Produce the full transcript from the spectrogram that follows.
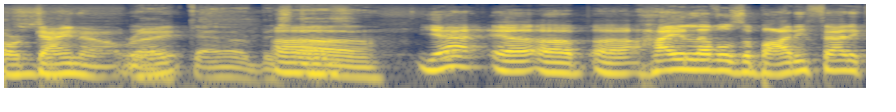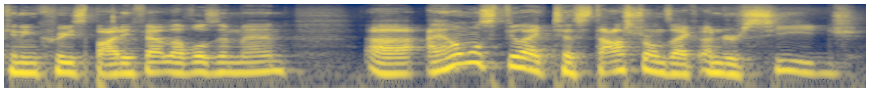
or gyno, right? Gyno or bitch Uh, yeah, uh, uh, uh, high levels of body fat. It can increase body fat levels in men. Uh, I almost feel like testosterone's like under siege.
